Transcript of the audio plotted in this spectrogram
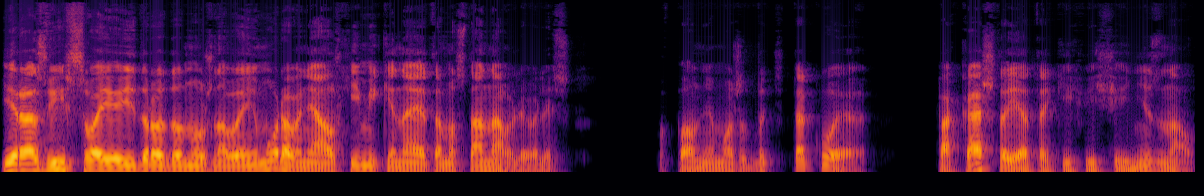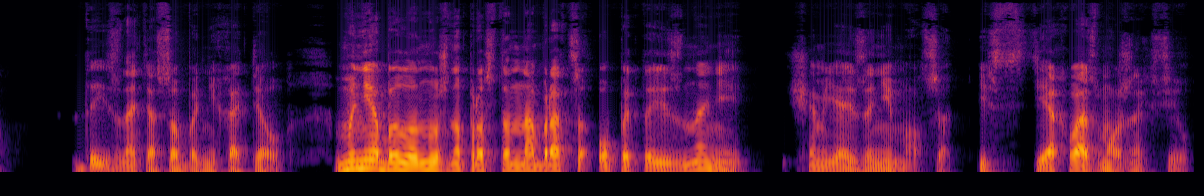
И развив свое ядро до нужного им уровня, алхимики на этом останавливались. Вполне может быть и такое. Пока что я таких вещей не знал. Да и знать особо не хотел. Мне было нужно просто набраться опыта и знаний, чем я и занимался, из всех возможных сил.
